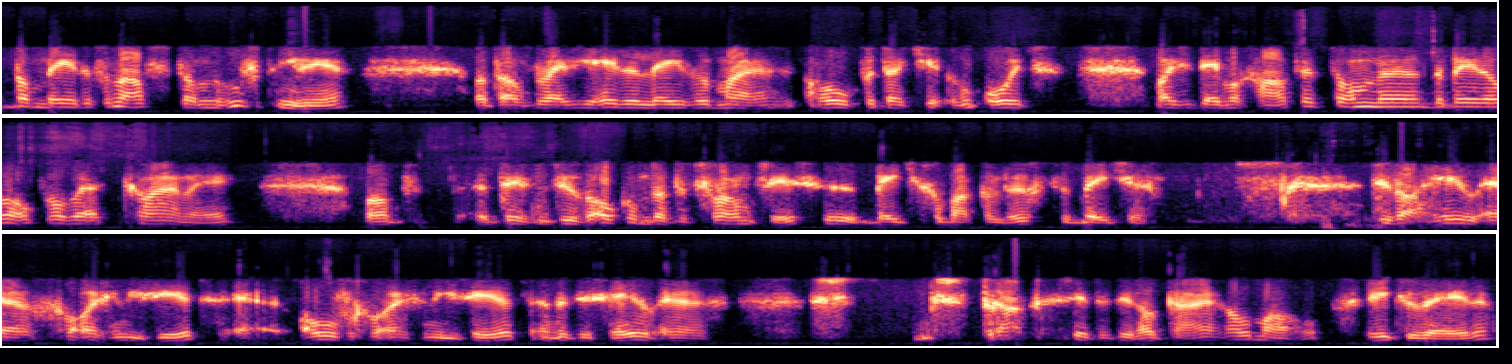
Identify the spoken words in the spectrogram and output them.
Dan, ben je er vanaf, dan hoeft het niet meer. Want dan blijf je je hele leven maar hopen dat je hem ooit... Maar als je het eenmaal gehad hebt, dan, eh, dan ben je er ook wel weer klaar mee. Want het is natuurlijk ook omdat het Frans is, eh, een beetje gebakken lucht, een beetje... Het is wel heel erg georganiseerd, eh, overgeorganiseerd. En het is heel erg strak zit het in elkaar, allemaal rituelen.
